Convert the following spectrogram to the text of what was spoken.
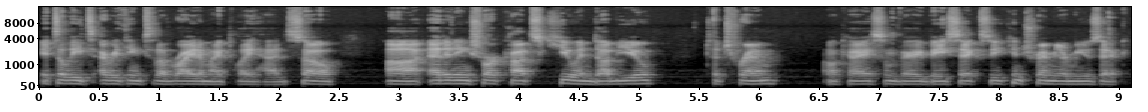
it deletes everything to the right of my playhead. So uh, editing shortcuts Q and W to trim. Okay, some very basic. So you can trim your music.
